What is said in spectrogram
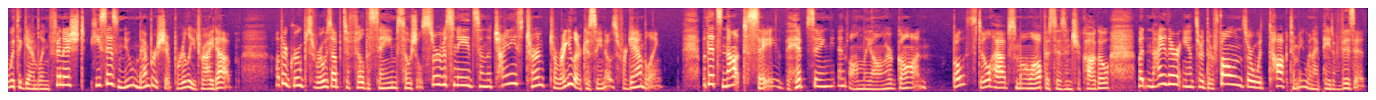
With the gambling finished, he says new membership really dried up. Other groups rose up to fill the same social service needs, and the Chinese turned to regular casinos for gambling. But that's not to say the Hip Sing and On Leong are gone. Both still have small offices in Chicago, but neither answered their phones or would talk to me when I paid a visit.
